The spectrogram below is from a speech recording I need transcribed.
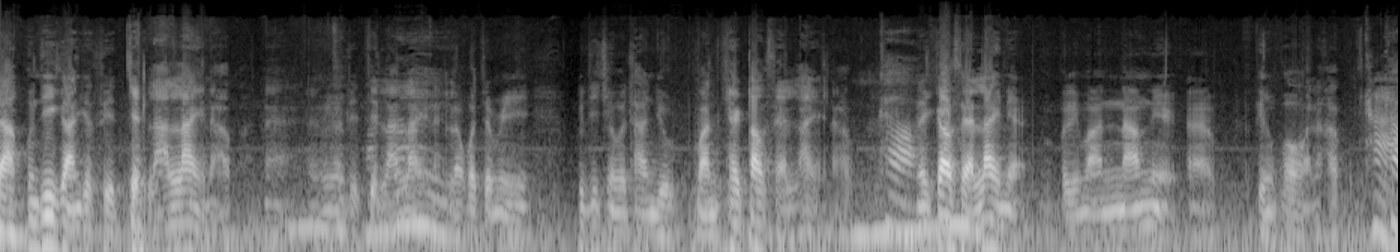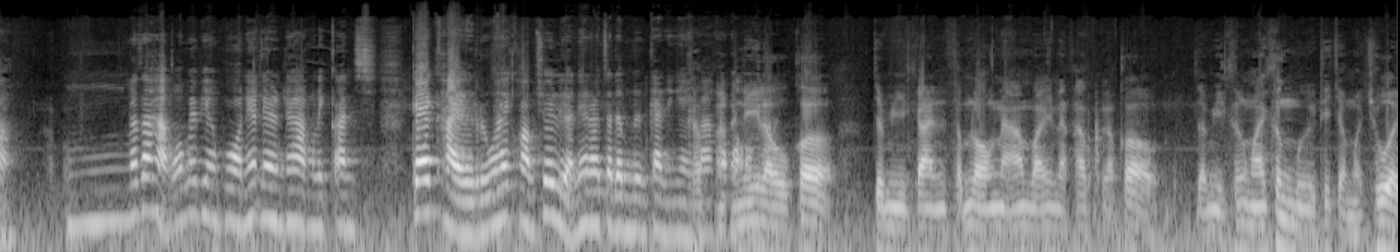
จากพื้นที่การเกษตร 7 ล้านไร่นะครับนะพื้นที่การเกษตร7ล้านไร่เนี่ยเราก็จะมีพื้นที่ชนประทานอยู่ประมาณแค่9 0 0แสนไร่นะครับค่ะใน 9 0 0แสนไร่เนี่ยปริมาณน้ำเนี่ยอ่าเพียงพอนะครับค่ะค่ะครับอืมแล้วถ้าหากว่าไม่เพียงพอเนี่ยแนวทางในการแก้ไขหรือว่าให้ความช่วยเหลือเนี่ยเราจะดำเนินการยังไงครับบ้างคะอันนี้ผเราก็ จะมีการสำรองน้ำไว้นะครับ แล้วก็จะมีเครื่องไม้เครื่องมือที่จะมาช่วย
